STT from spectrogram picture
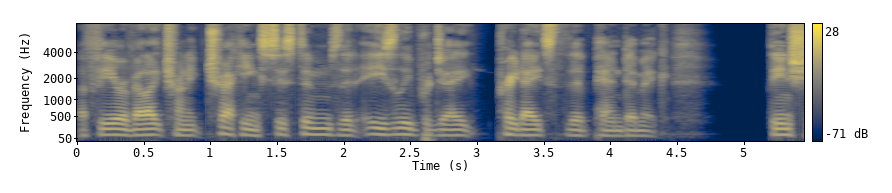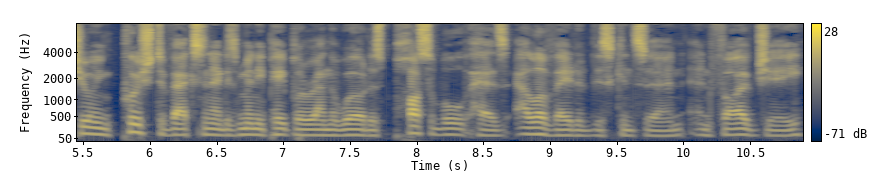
a fear of electronic tracking systems that easily predates the pandemic. The ensuing push to vaccinate as many people around the world as possible has elevated this concern, and 5G,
